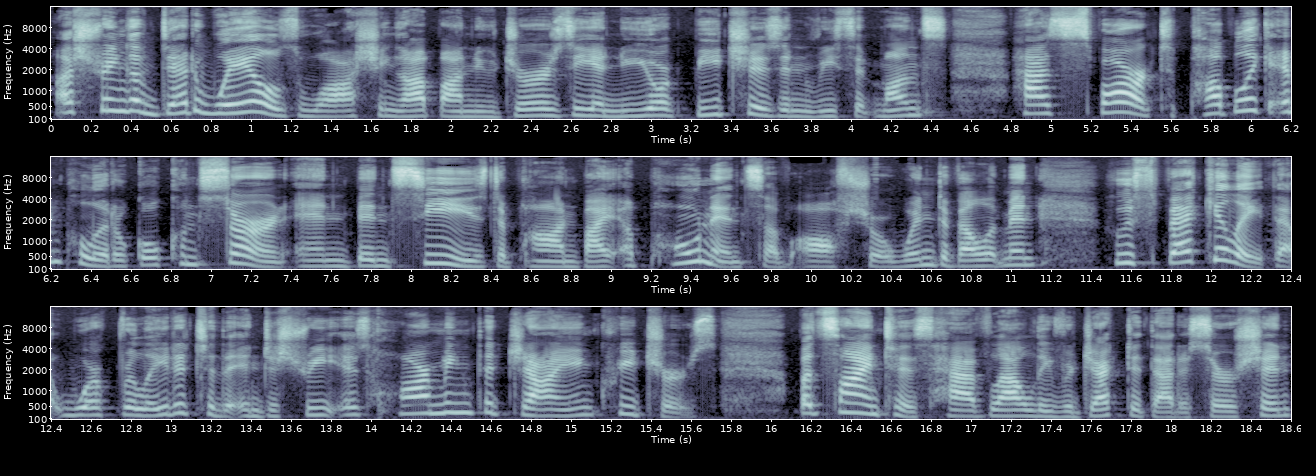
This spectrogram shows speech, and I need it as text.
A string of dead whales washing up on New Jersey and New York beaches in recent months has sparked public and political concern and been seized upon by opponents of offshore wind development who speculate that work related to the industry is harming the giant creatures. But scientists have loudly rejected that assertion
